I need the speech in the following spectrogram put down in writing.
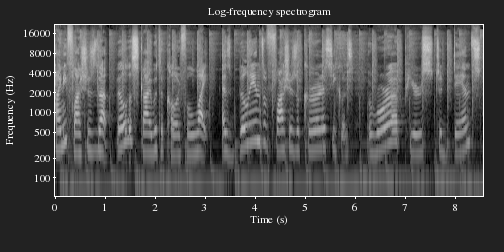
tiny flashes that fill the sky with a colorful light. As billions of flashes occur in a sequence, aurora appears to dance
